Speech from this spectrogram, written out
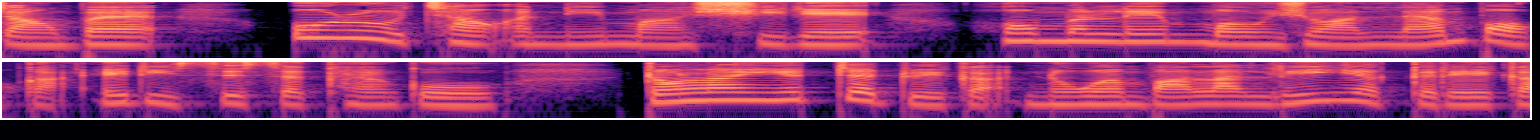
တောင်ဘက်ဥရုချောင်းအနီးမှာရှိတဲ့ ဟိုမလင်းမုံရွာလမ်းပေါ်ကအဲ့ဒီစစ်စခန်းကိုဒေါ်လာရစ်တက်တွေကနိုဝင်ဘာလ၄ရက်ကလေးက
